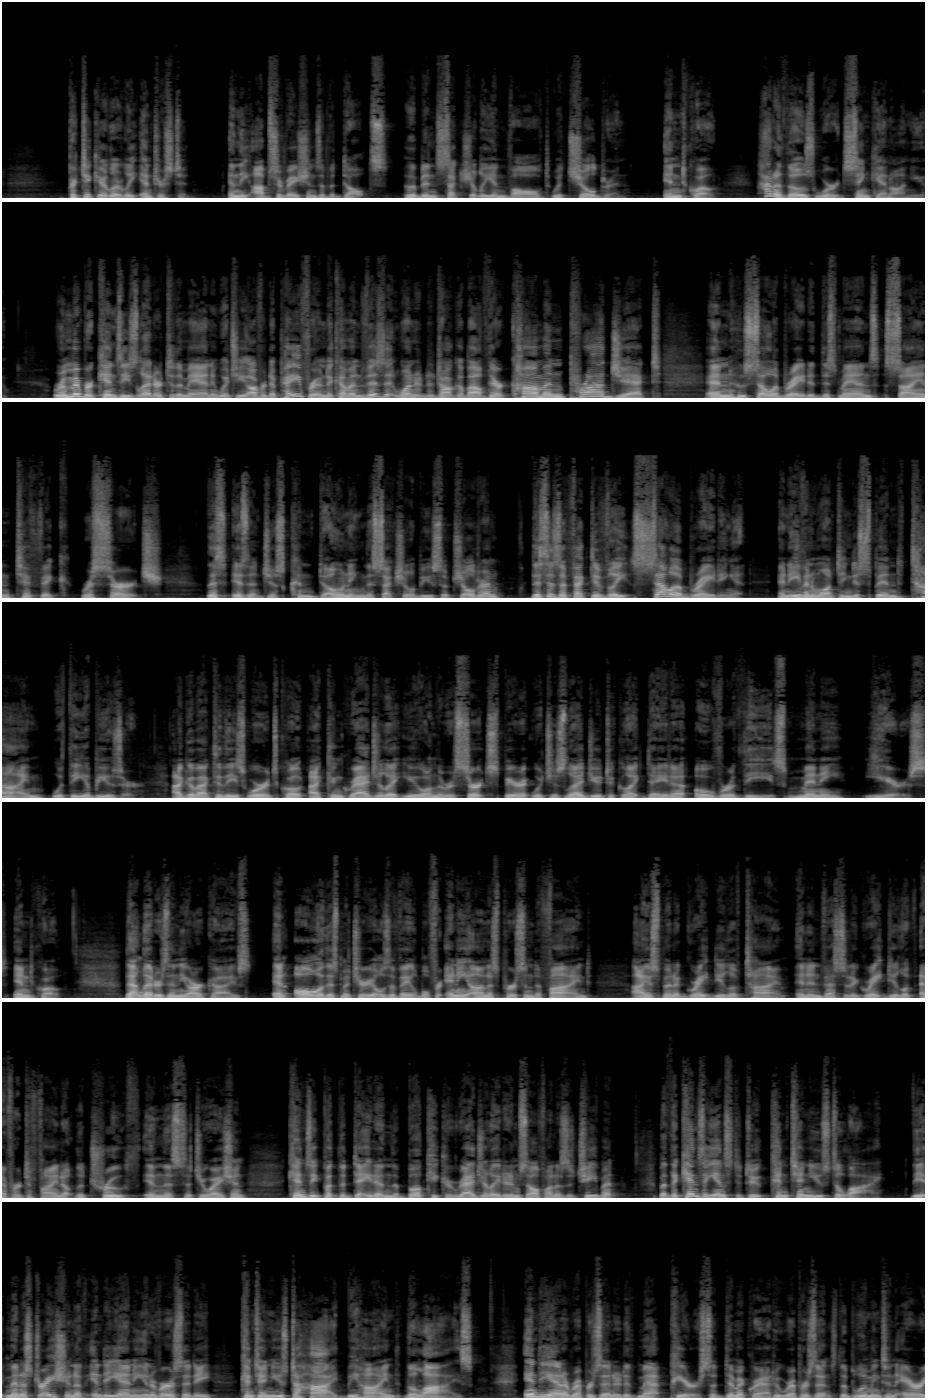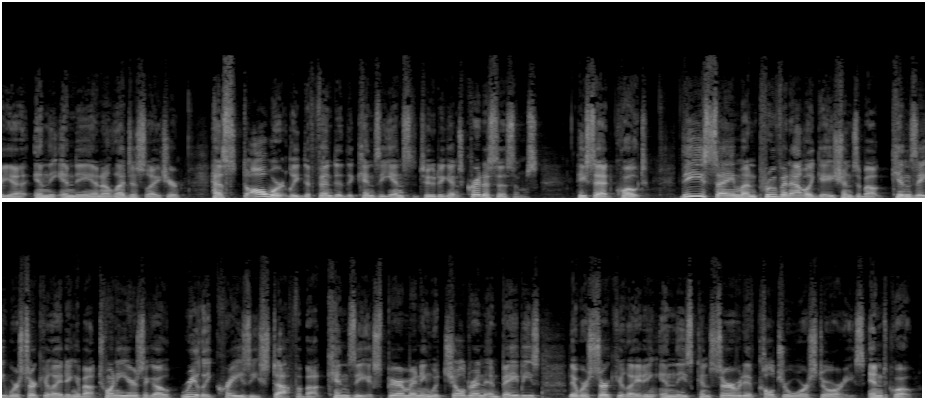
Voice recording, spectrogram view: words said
Particularly interested in the observations of adults who had been sexually involved with children, end quote. How do those words sink in on you? Remember Kinsey's letter to the man in which he offered to pay for him to come and visit, wanted to talk about their common project and who celebrated this man's scientific research. This isn't just condoning the sexual abuse of children, this is effectively celebrating it and even wanting to spend time with the abuser. I go back to these words, quote, I congratulate you on the research spirit which has led you to collect data over these many years, end quote. That letter's in the archives, and all of this material is available for any honest person to find. I have spent a great deal of time and invested a great deal of effort to find out the truth in this situation. Kinsey put the data in the book. He congratulated himself on his achievement. But the Kinsey Institute continues to lie. The administration of Indiana University continues to hide behind the lies. Indiana Representative Matt Pierce, a Democrat who represents the Bloomington area in the Indiana legislature, has stalwartly defended the Kinsey Institute against criticisms. He said, quote, these same unproven allegations about Kinsey were circulating about 20 years ago. Really crazy stuff about Kinsey experimenting with children and babies that were circulating in these conservative culture war stories. End quote.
